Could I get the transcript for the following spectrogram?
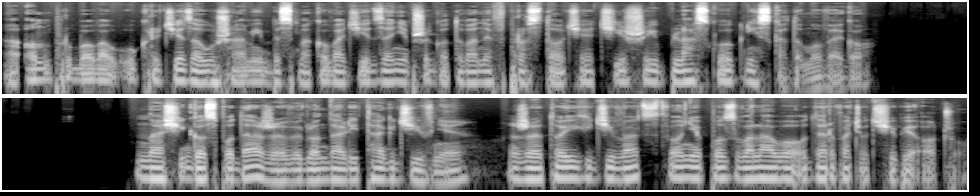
a on próbował ukryć je za uszami, by smakować jedzenie przygotowane w prostocie, ciszy i blasku ogniska domowego. Nasi gospodarze wyglądali tak dziwnie, że to ich dziwactwo nie pozwalało oderwać od siebie oczu.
